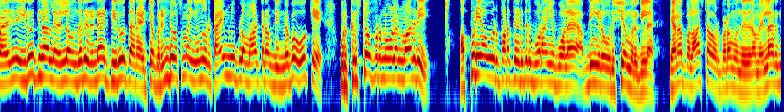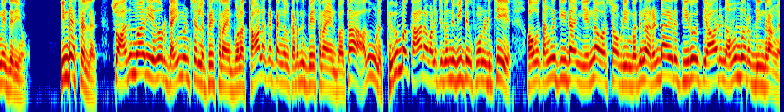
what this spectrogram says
பதினே இருபத்தி நாலில் வெளில வந்தாரு ரெண்டாயிரத்தி இருபத்தாறு ஆயிடுச்சு. அப்போ ரெண்டு வருஷமாக இங்கே வந்து ஒரு டைம் லூப்பில் மாற்றம் அப்படின்றப்ப ஓகே ஒரு கிறிஸ்டோஃபர் நோலன் மாதிரி அப்படியா ஒரு படத்தை எடுத்துகிட்டு போகிறாங்க போல அப்படிங்கிற ஒரு விஷயம் இருக்குல்ல. ஏன்னா இப்போ லாஸ்ட்டாக ஒரு படம் வந்தது. நம்ம எல்லாருக்குமே தெரியும். இண்டஸ்ட்ரியலர் ஸோ அது மாதிரி ஏதோ ஒரு டைமென்ஷனில் பேசுகிறான் போல காலகட்டங்கள் கடந்து பேசுகிறான்னு பார்த்தா அதுவும் உங்களை திரும்ப காரை வளைச்சிட்டு வந்து வீட்டுக்கு ஃபோன் அடிச்சு அவங்க தங்கச்சிக்கிட்டா இங்கே என்ன வருஷம்? அப்படின்னு பார்த்தீங்கன்னா ரெண்டாயிரத்தி இருபத்தி ஆறு நவம்பர் அப்படின்றாங்க.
